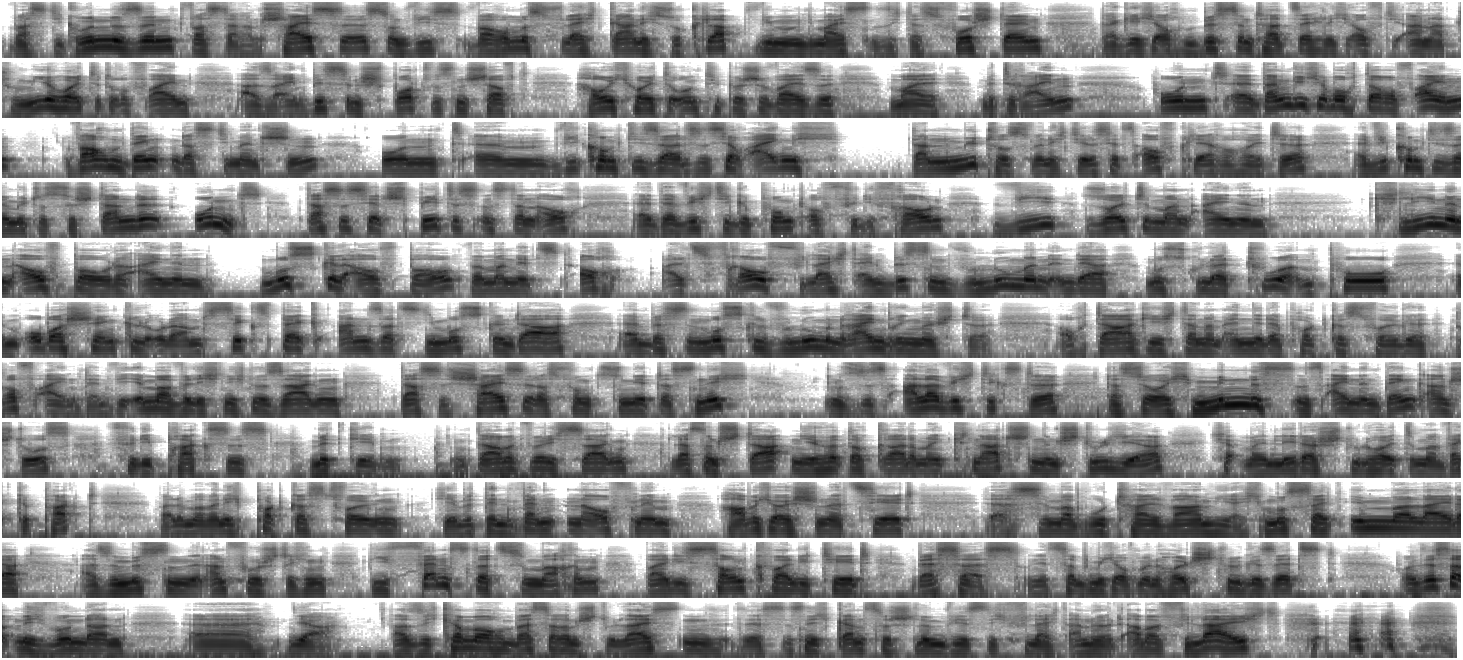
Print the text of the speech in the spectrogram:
was die Gründe sind, was daran scheiße ist und warum es vielleicht gar nicht so klappt, wie man die meisten sich das vorstellen. Da gehe ich auch ein bisschen tatsächlich auf die Anatomie heute drauf ein, also ein bisschen Sportwissenschaft haue ich heute untypischerweise mal mit rein. Und äh, dann gehe ich aber auch darauf ein, warum denken das die Menschen und ähm, wie kommt dieser, das ist ja auch eigentlich dann ein Mythos, wenn ich dir das jetzt aufkläre heute. Äh, wie kommt dieser Mythos zustande? Und das ist jetzt spätestens dann auch äh, der wichtige Punkt auch für die Frauen. Wie sollte man einen cleanen Aufbau oder einen Muskelaufbau, wenn man jetzt auch als Frau vielleicht ein bisschen Volumen in der Muskulatur im Po, im Oberschenkel oder am Sixpack-Ansatz, die Muskeln da, äh, ein bisschen Muskelvolumen reinbringen möchte. Auch da gehe ich dann am Ende der Podcast-Folge drauf ein. Denn wie immer will ich nicht nur sagen, das ist scheiße, das funktioniert das nicht, und es ist das Allerwichtigste, dass wir euch mindestens einen Denkanstoß für die Praxis mitgeben. Und damit würde ich sagen, lasst uns starten. Ihr hört doch gerade meinen knatschenden Stuhl hier. Ich habe meinen Lederstuhl heute mal weggepackt, weil immer wenn ich Podcast-Folgen hier mit den Wänden aufnehme, habe ich euch schon erzählt, das ist immer brutal warm hier. Ich muss halt immer leider, also müssen in Anführungsstrichen, die Fenster zu machen, weil die Soundqualität besser ist. Und jetzt habe ich mich auf meinen Holzstuhl gesetzt und deshalb nicht wundern, äh, ja, also ich kann mir auch einen besseren Stuhl leisten. Das ist nicht ganz so schlimm, wie es sich vielleicht anhört. Aber vielleicht,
